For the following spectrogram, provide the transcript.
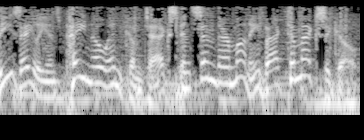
These aliens pay no income tax and send their money back to Mexico.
